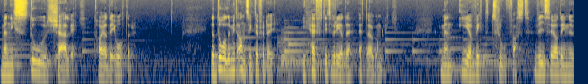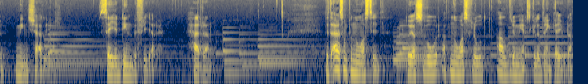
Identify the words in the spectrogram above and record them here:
men i stor kärlek tar jag dig åter. Jag dolde mitt ansikte för dig, i häftigt vrede ett ögonblick. Men evigt trofast visar jag dig nu min kärlek, säger din befriare, Herren. Det är som på Noas tid, då jag svor att Noas flod aldrig mer skulle dränka jorden.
